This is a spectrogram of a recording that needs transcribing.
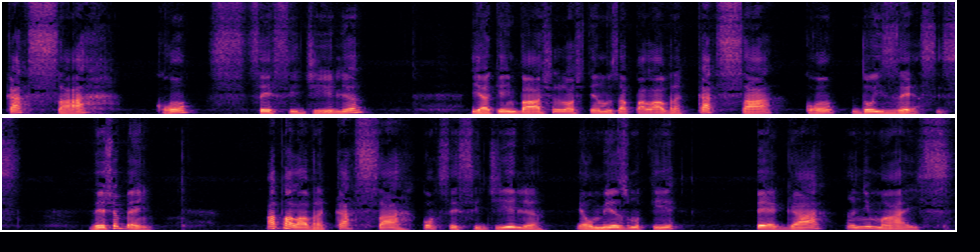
caçar com C cedilha e aqui embaixo nós temos a palavra caçar com dois S's. Veja bem, a palavra caçar com C cedilha é o mesmo que pegar animais.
